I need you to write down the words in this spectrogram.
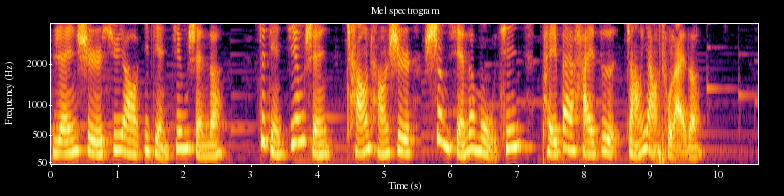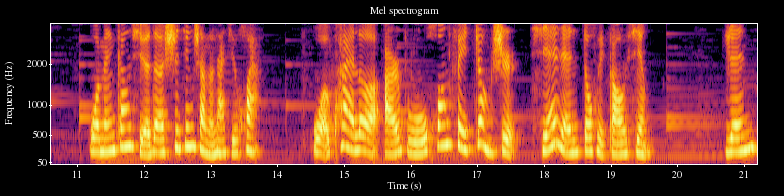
人是需要一点精神的，这点精神。常常是圣贤的母亲陪伴孩子长养出来的。我们刚学的《诗经》上的那句话：“我快乐而不荒废正事，闲人都会高兴。”人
